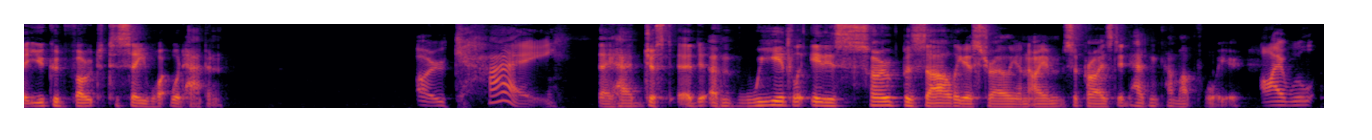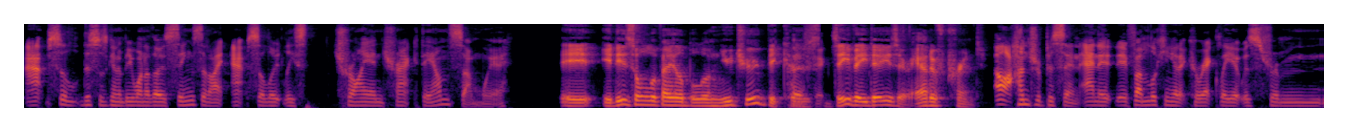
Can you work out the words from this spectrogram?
that you could vote to see what would happen. Okay. They had just a, a weirdly. It is so bizarrely Australian. I am surprised it hadn't come up for you. I will absolutely. This is going to be one of those things that I absolutely try and track down somewhere. It, it is all available on YouTube because Perfect. DVDs are out of print. Oh, 100%. And it, if I'm looking at it correctly, it was from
